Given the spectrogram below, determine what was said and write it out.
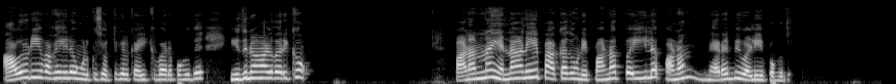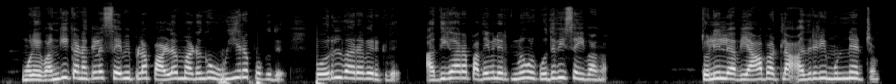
அவருடைய வகையில உங்களுக்கு சொத்துக்கள் கைக்கு வரப்போகுது. இது நாள் வரைக்கும் பணம்னா என்னானே பார்க்காத உங்களுடைய பணப்பையில பணம் நிரம்பி வழிய போகுது. உங்களுடைய வங்கி கணக்குல சேமிப்புலாம் பல மடங்கு உயர போகுது. பொருள் வரவே இருக்குது. அதிகார பதவியில் இருக்கணும் உங்களுக்கு உதவி செய்வாங்க. தொழில வியாபாரத்தில் அதிரடி முன்னேற்றம்.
